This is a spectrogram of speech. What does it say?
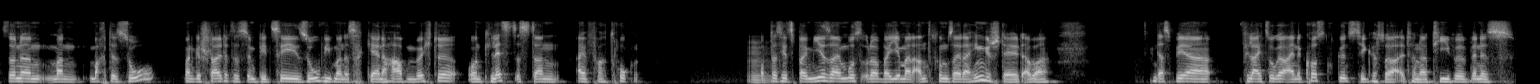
Sondern man macht es so, man gestaltet es im PC so, wie man es gerne haben möchte und lässt es dann einfach drucken. Mhm. Ob das jetzt bei mir sein muss oder bei jemand anderem sei dahingestellt, aber das wäre vielleicht sogar eine kostengünstigere Alternative, wenn es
